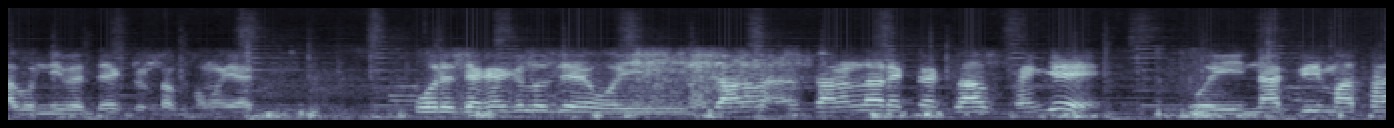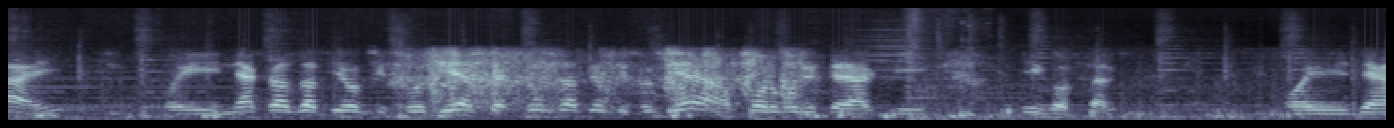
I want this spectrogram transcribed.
আগুন নিভাতে একটু সক্ষম হয় আর কি। পরে দেখা গেল যে ওই জানালার একটা গ্লাস ভেঙে ওই নাকরির মাথায় ওই ন্যাকড়া জাতীয় কিছু দিয়ে, পেট্রোল জাতীয় কিছু দিয়ে পরবর্তীতে আর কি ই করতে আর কি। ওই যায়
